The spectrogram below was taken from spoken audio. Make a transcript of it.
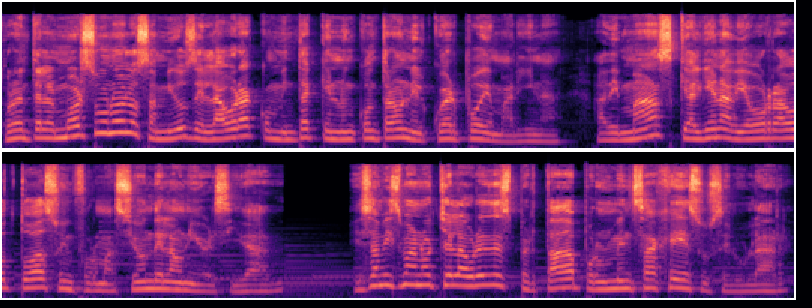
Durante el almuerzo uno de los amigos de Laura comenta que no encontraron el cuerpo de Marina, además que alguien había borrado toda su información de la universidad. Esa misma noche Laura es despertada por un mensaje de su celular.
